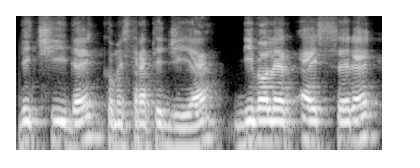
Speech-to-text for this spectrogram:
decide come strategia di voler essere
